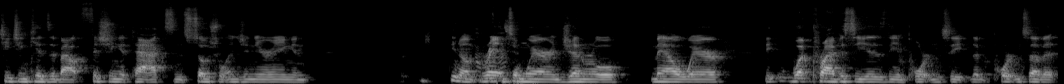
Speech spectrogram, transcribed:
teaching kids about phishing attacks and social engineering and you know uh-huh. ransomware and general malware the, what privacy is, the importance the importance of it,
